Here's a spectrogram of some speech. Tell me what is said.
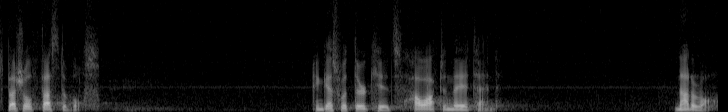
Special festivals. And guess what their kids, how often they attend? Not at all.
